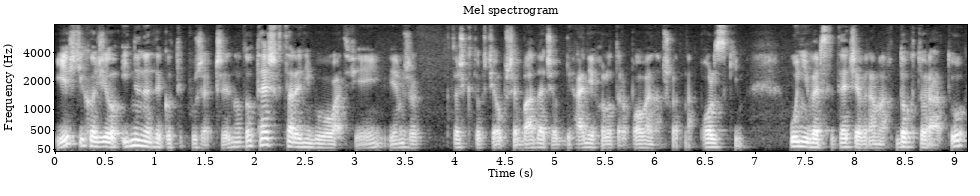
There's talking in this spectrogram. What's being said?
Jeśli chodzi o inne tego typu rzeczy, no to też wcale nie było łatwiej. Wiem, że ktoś, kto chciał przebadać oddychanie holotropowe, na przykład na polskim uniwersytecie w ramach doktoratu,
